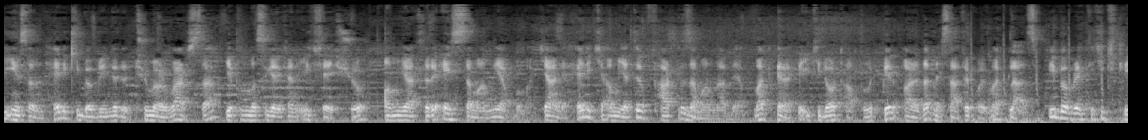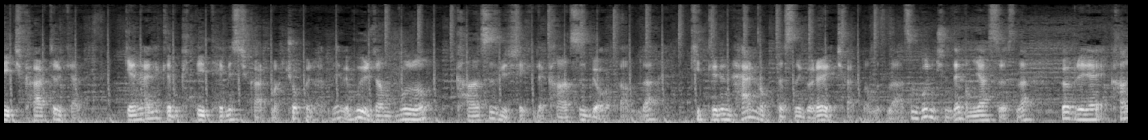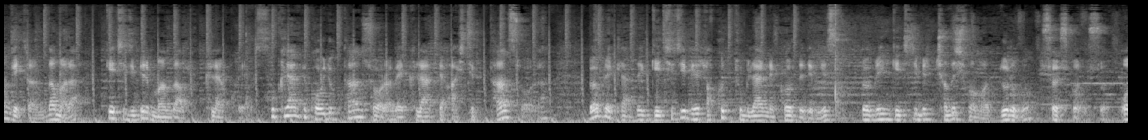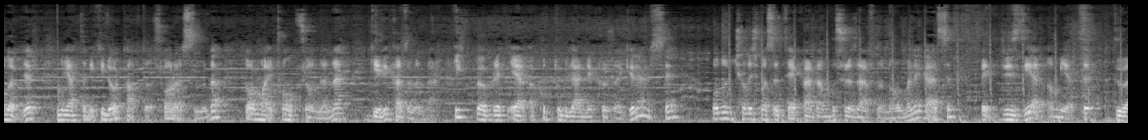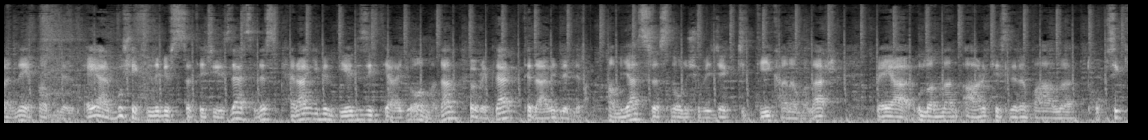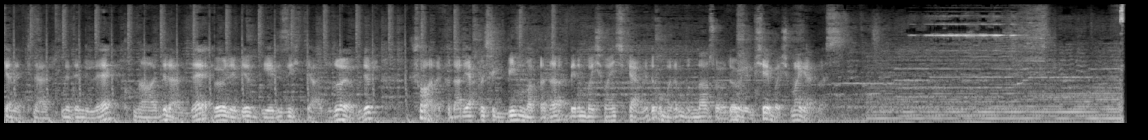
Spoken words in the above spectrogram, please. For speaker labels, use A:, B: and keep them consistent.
A: Bir insanın her iki böbreğinde de tümör varsa yapılması gereken ilk şey şu. Ameliyatları eş zamanlı yapmamak. Yani her iki ameliyatı farklı zamanlarda yapmak. Genellikle 2-4 haftalık bir arada mesafe koymak lazım. Bir böbrekteki kitleyi çıkartırken genellikle bu kitleyi temiz çıkartmak çok önemli ve bu yüzden bunu kansız bir şekilde, kansız bir ortamda kitlenin her noktasını görerek çıkartmamız lazım. Bunun için de ameliyat sırasında böbreğe kan getiren damara geçici bir mandal klemp koyarız. Bu klempi koyduktan sonra ve klempi açtıktan sonra böbreklerde geçici bir akut tubüler nekroz dediğimiz böbreğin geçici bir çalışmama durumu söz konusu olabilir. Ameliyattan 2-4 hafta sonrasında da normal fonksiyonlarına geri kazanırlar. İlk böbrek eğer akut tubüler nekroza girerse onun çalışması tekrardan bu süre zarfında normale gelsin ve biz diğer ameliyatı güvenle yapabiliriz. Eğer bu şekilde bir strateji izlerseniz herhangi bir diyaliz ihtiyacı olmadan böbrekler tedavi edilebilir. Ameliyat sırasında oluşabilecek ciddi kanamalar veya kullanılan ağrı kesilere bağlı toksik yan etkiler nedeniyle nadiren de böyle bir diyaliz ihtiyacı doğabilir. Şu ana kadar yaklaşık bin vakada benim başıma hiç gelmedi. Umarım bundan sonra da öyle bir şey başıma gelmez.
